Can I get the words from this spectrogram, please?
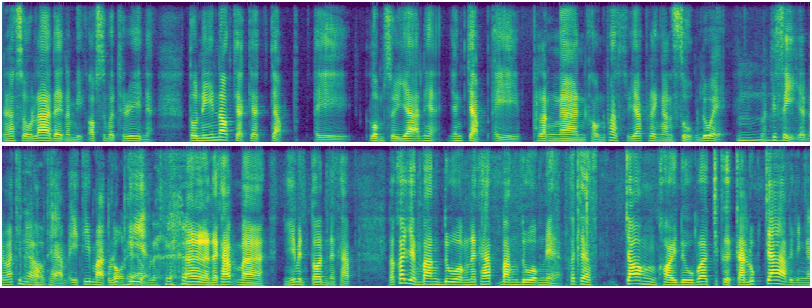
นะ Solar Dynamic Observatory เนี่ยตัวนี้นอกจากจะจับไอ้ ลมสุริยะเนี่ยยังจับไอ้พลังงานของนุภาพสุริยะพลังงานสูงด้วยอืมแบบที่สี่ใช่ไหมที่มีครับของแถมไอ้ที่มากับลูกของแถพี่มอะเลยเออนะครับมาอย่างนี้เป็นต้นนะครับ แล้วก็อย่างบางดวงนะครับ บางดวงเนี่ยก็จะจ้องคอยดูว่าจะเกิดการลุกจ้าเป็นยังไง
